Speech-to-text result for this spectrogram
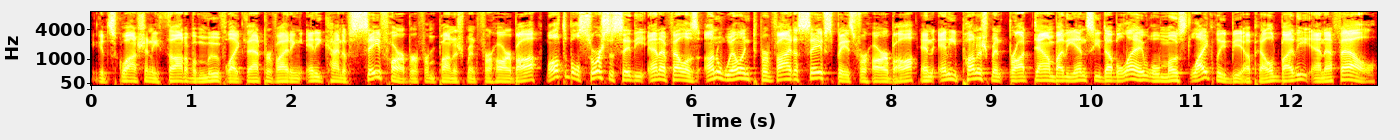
You can squash any thought of a move like that providing any kind of safe harbor from punishment for Harbaugh. Multiple sources say the NFL is unwilling to provide a safe space for Harbaugh, and any punishment brought down by the NCAA will most likely be upheld by the NFL.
